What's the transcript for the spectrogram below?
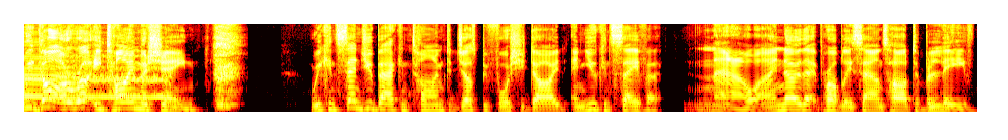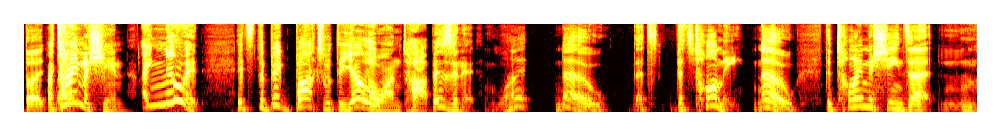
We got a rutty time machine. We can send you back in time to just before she died, and you can save her. Now, I know that probably sounds hard to believe, but. A time machine! I knew it! It's the big box with the yellow on top, isn't it? What? No. That's that's Tommy. No. The time machine's that mm,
